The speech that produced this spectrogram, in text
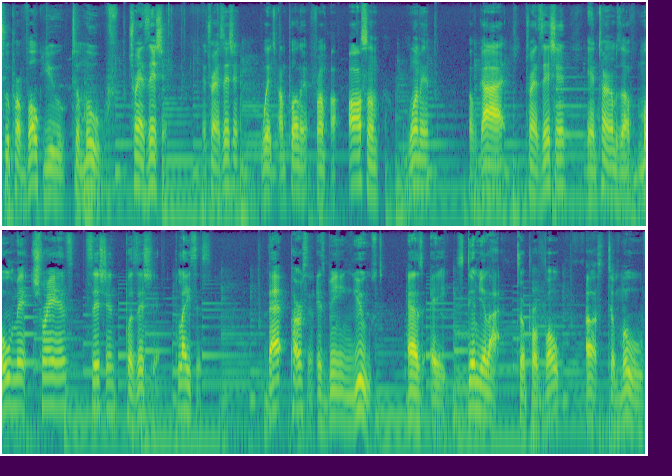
to provoke you to move, transition. The transition, which I'm pulling from an awesome woman of God, transition in terms of movement, transition, position, places. That person is being used as a stimuli to provoke us to move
